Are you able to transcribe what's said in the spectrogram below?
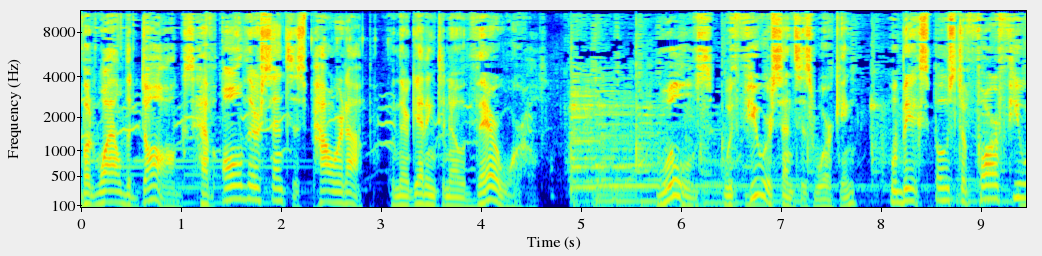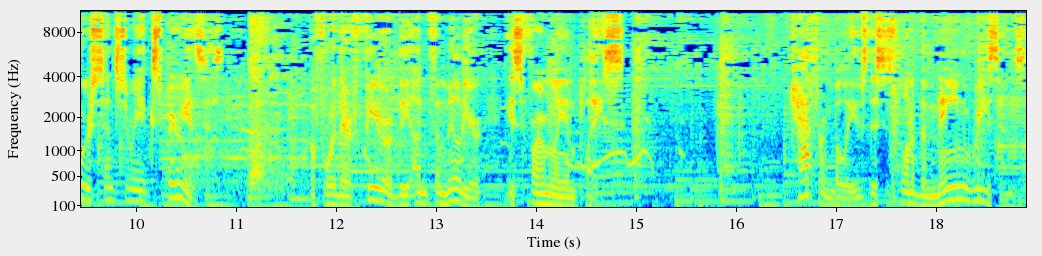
But while the dogs have all their senses powered up when they're getting to know their world, wolves with fewer senses working will be exposed to far fewer sensory experiences before their fear of the unfamiliar is firmly in place. Kathryn believes this is one of the main reasons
